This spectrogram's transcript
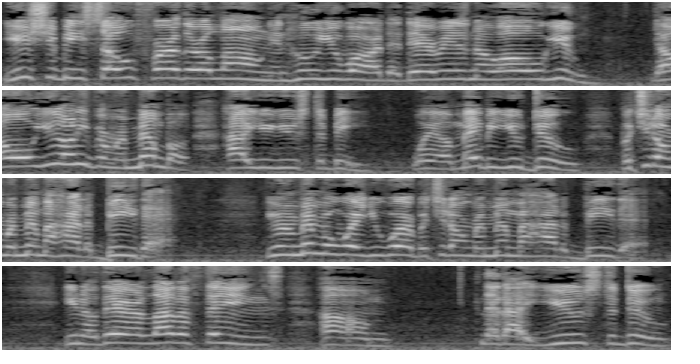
You should be so further along in who you are that there is no old you. Old, you don't even remember how you used to be. Well, maybe you do, but you don't remember how to be that. You remember where you were, but you don't remember how to be that. You know, there are a lot of things um, that I used to do,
